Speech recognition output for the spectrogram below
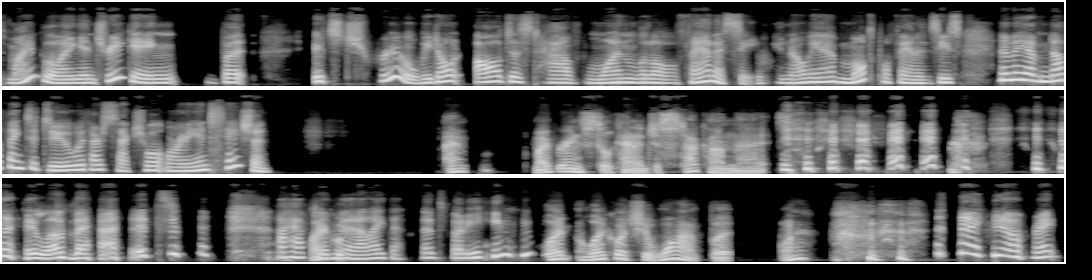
it's mind blowing, intriguing, but it's true. We don't all just have one little fantasy. You know, we have multiple fantasies and they have nothing to do with our sexual orientation. I'm my brain's still kind of just stuck on that. I love that. I have to Like what- admit, I like that. That's funny. like like what you want, but what? I know, right?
